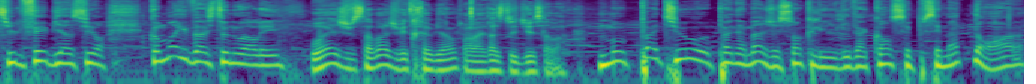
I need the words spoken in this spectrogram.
tu le fais bien sûr. Comment il va Stone Warley Ouais, je, ça va, je vais très bien, par la grâce de Dieu, ça va. Mopacho, Panama, je sens que les, les vacances c'est- maintenant. hein.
